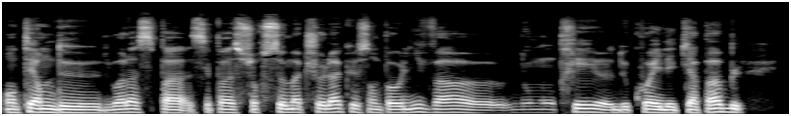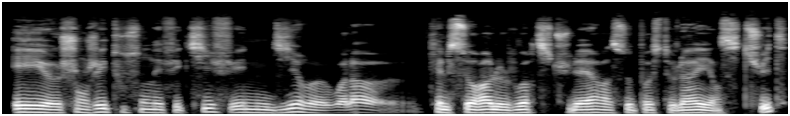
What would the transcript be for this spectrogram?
en termes de, voilà, c'est pas c'est pas sur ce match-là que Sampaoli va euh, nous montrer euh, de quoi il est capable et euh, changer tout son effectif et nous dire voilà quel sera le joueur titulaire à ce poste-là et ainsi de suite.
